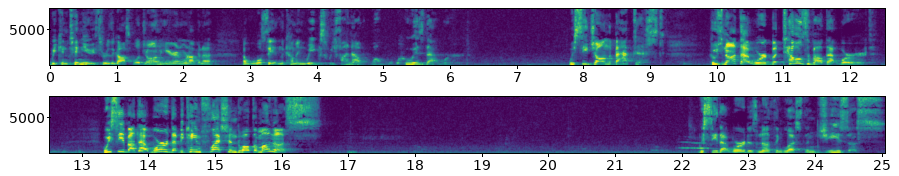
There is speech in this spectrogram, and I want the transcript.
we continue through the Gospel of John here, and we're not going to, we'll see it in the coming weeks, we find out, well, who is that word? We see John the Baptist, who's not that word, but tells about that word. We see about that word that became flesh and dwelt among us. we see that word is nothing less than Jesus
